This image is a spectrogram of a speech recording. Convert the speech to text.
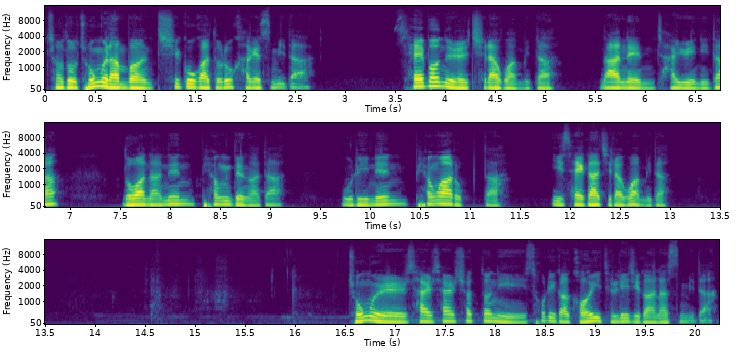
저도 종을 한번 치고 가도록 하겠습니다. 세 번을 치라고 합니다. 나는 자유인이다. 너와 나는 평등하다. 우리는 평화롭다. 이 세 가지라고 합니다. 종을 살살 쳤더니 소리가 거의 들리지가 않았습니다.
